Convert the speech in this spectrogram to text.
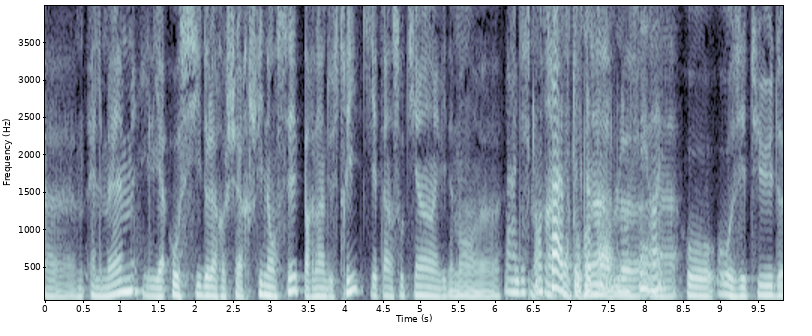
euh, elles-mêmes. Il y a aussi de la recherche financée par l'industrie, qui est un soutien évidemment euh, Ben, Indispensable incontournable aussi, ouais. euh, aux, aux études,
